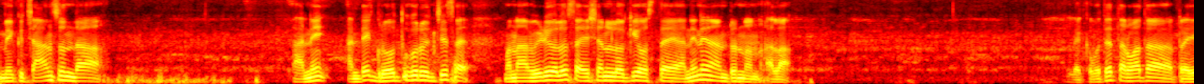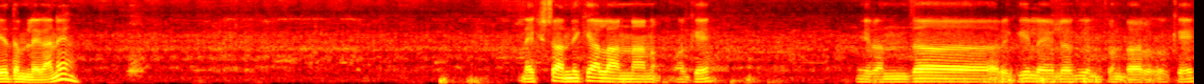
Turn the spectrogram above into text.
మీకు ఛాన్స్ ఉందా? అని అంటే గ్రోత్ గురించి స- మన వీడియోలు సజెషన్లోకి వస్తాయని నేను అంటున్నాను అలా. లేకపోతే తర్వాత ట్రై చేద్దాంలే కానీ నెక్స్ట్ అందుకే అలా అన్నాను. ఓకే. మీరందరికీ లైవ్లోకి వెళ్తుంటారు. ఓకే.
